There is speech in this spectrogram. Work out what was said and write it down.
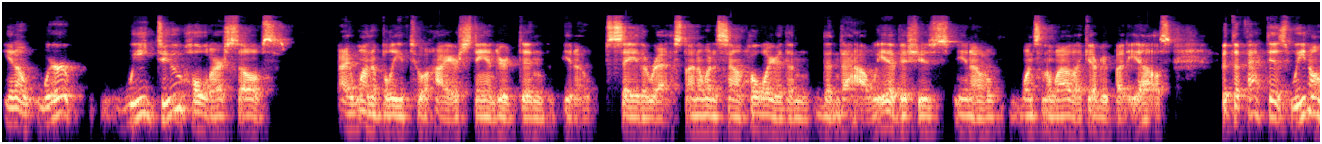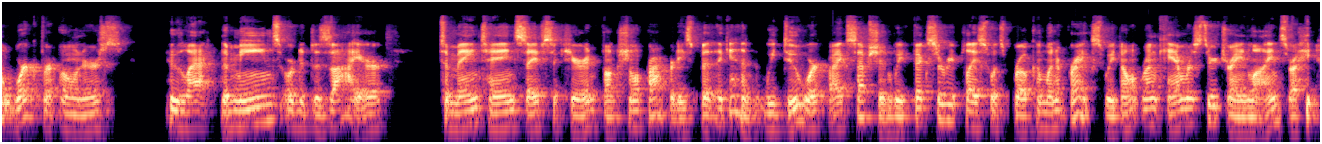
you know, we're we do hold ourselves, I want to believe, to a higher standard than, you know, say the rest. I don't want to sound holier than than thou. We have issues, you know, once in a while like everybody else. But the fact is we don't work for owners who lack the means or the desire to maintain safe, secure, and functional properties. But again, we do work by exception. We fix or replace what's broken when it breaks. We don't run cameras through drain lines, right?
